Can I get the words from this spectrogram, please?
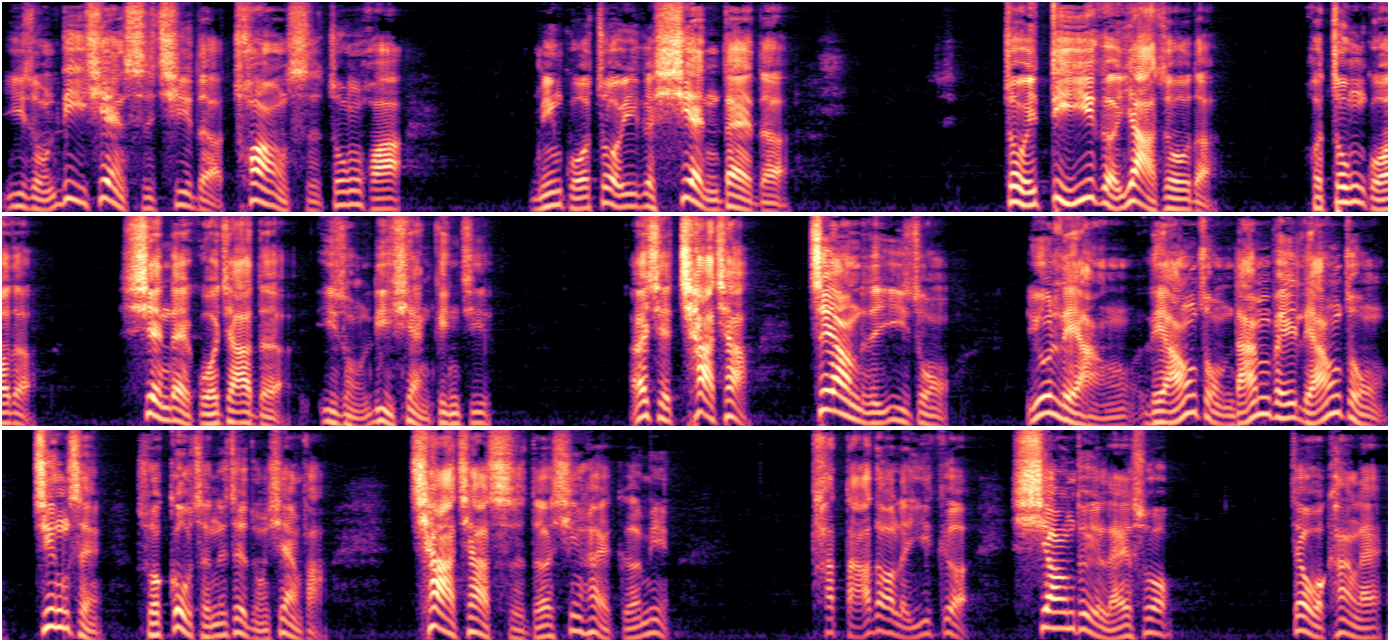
一种立宪时期的创始中华民国作为一个现代的、作为第一个亚洲的和中国的现代国家的一种立宪根基，而且恰恰这样的一种有两两种南北两种精神所构成的这种宪法，恰恰使得辛亥革命它达到了一个相对来说，在我看来。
